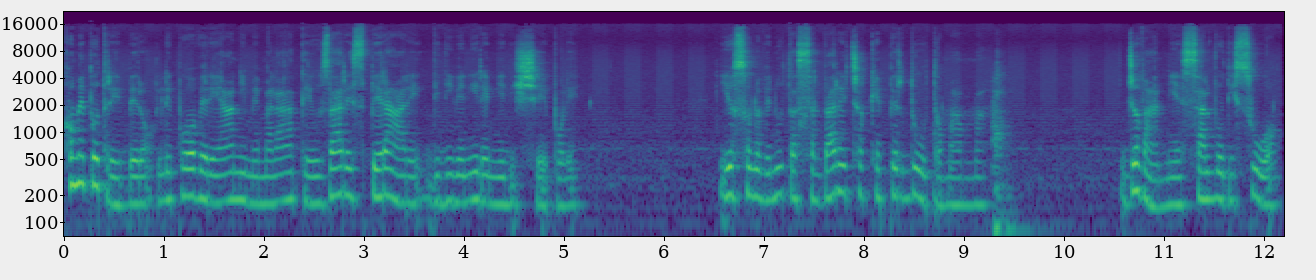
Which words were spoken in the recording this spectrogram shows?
come potrebbero le povere anime malate osare sperare di divenire mie discepole? Io sono venuta a salvare ciò che è perduto, mamma. Giovanni è salvo di suo,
